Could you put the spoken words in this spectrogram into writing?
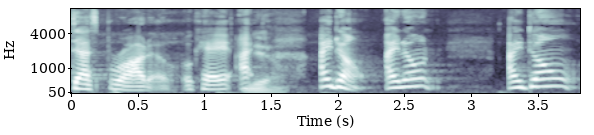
desperado. Okay, I, Yeah. I don't, I don't, I don't.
